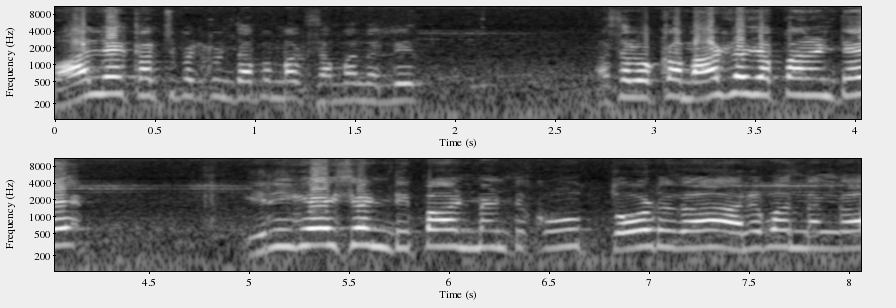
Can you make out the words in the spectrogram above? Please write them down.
వాళ్ళే ఖర్చు పెట్టుకుని తప్ప మాకు సంబంధం లేదు. అసలు ఒక్క మాటలో చెప్పాలంటే ఇరిగేషన్ డిపార్ట్మెంట్కు తోడుగా అనుబంధంగా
